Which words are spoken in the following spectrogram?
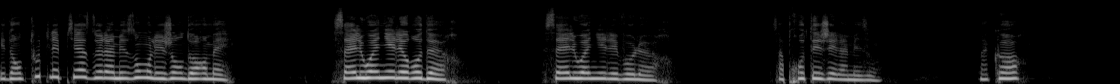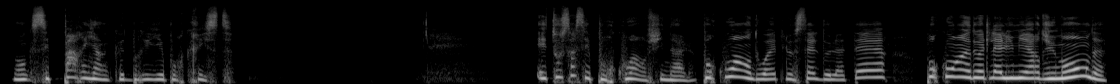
et dans toutes les pièces de la maison, les gens dormaient. Ça éloignait les rôdeurs, ça éloignait les voleurs, ça protégeait la maison. D'accord? Donc c'est pas rien que de briller pour Christ. Et tout ça, c'est pourquoi en final? Pourquoi on doit être le sel de la terre? Pourquoi on doit être la lumière du monde?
